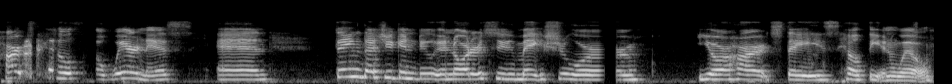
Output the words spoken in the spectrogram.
heart health awareness, and things that you can do in order to make sure your heart stays healthy and well.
